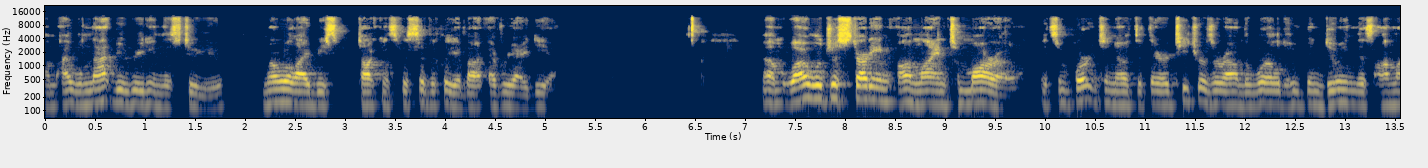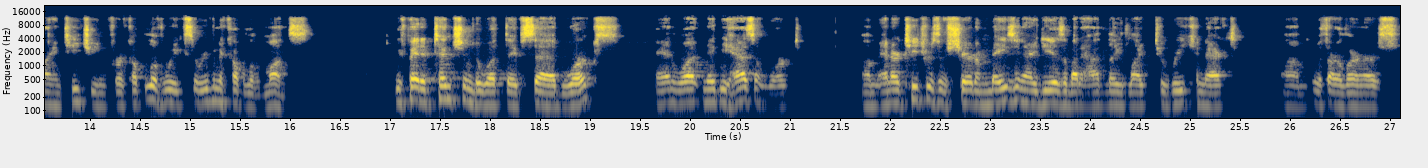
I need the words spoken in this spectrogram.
Um, I will not be reading this to you, nor will I be talking specifically about every idea. Um, while we're just starting online tomorrow, it's important to note that there are teachers around the world who've been doing this online teaching for a couple of weeks or even a couple of months. We've paid attention to what they've said works and what maybe hasn't worked. Um, and our teachers have shared amazing ideas about how they'd like to reconnect um, with our learners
